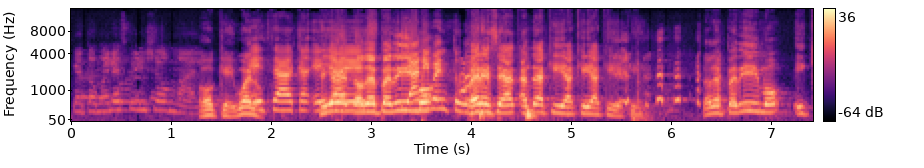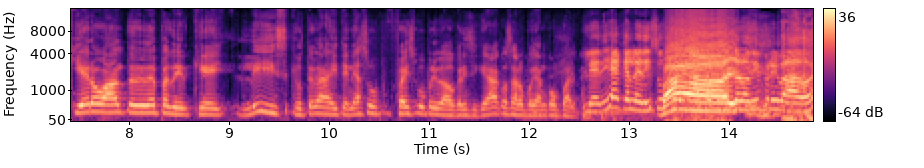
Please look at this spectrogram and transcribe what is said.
Que tomé el screenshot mal. Ok, bueno. Esa ca- ella Señores, nos es despedimos. Yanni Ventura. Espérense, an- antes de aquí, aquí, aquí, aquí. Nos despedimos y quiero antes de despedir que Liz, que ustedes ahí tenía su Facebook privado, que ni siquiera la cosa lo podían compartir. Le dije que le di su cuentazo, pero se lo di privado, ¿eh?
